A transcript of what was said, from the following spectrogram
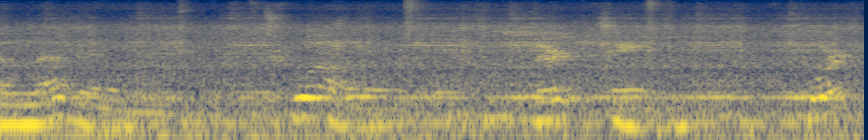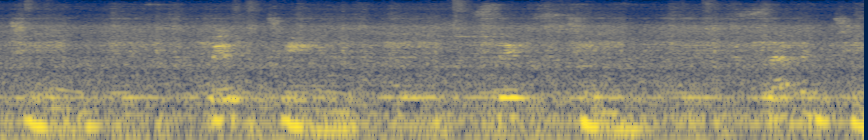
eleven, twelve, thirteen, fourteen, 15, 16, 17,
